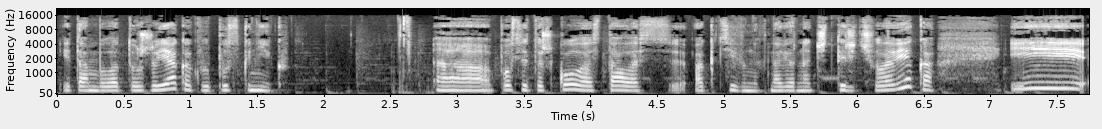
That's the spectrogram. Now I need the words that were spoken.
и там была тоже я как выпускник – Э, после этой школы осталось активных, наверное, 4 человека. И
